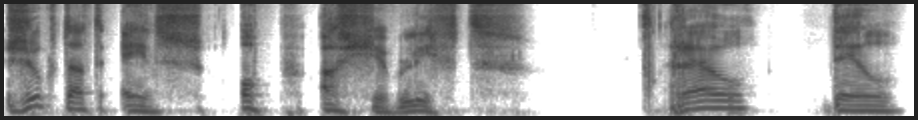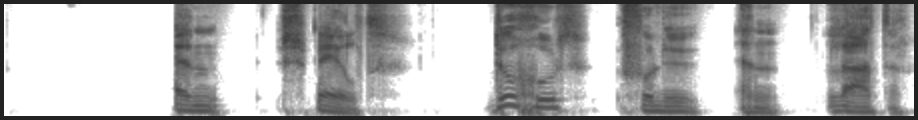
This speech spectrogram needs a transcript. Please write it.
Zoek dat eens op, alsjeblieft. Ruil, deel en speelt. Doe goed voor nu en later.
